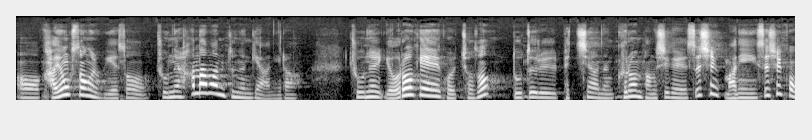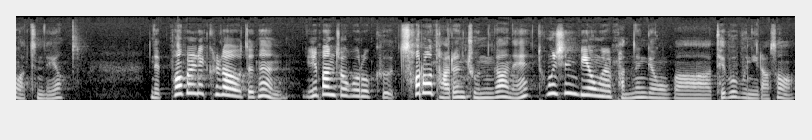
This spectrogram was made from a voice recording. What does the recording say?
어, 가용성을 위해서 존을 하나만 두는 게 아니라 존을 여러 개에 걸쳐서 노드를 배치하는 그런 방식을 쓰실 많이 쓰실 것 같은데요. 근데 퍼블릭 클라우드는 일반적으로 그 서로 다른 존 간의 통신 비용을 받는 경우가 대부분이라서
